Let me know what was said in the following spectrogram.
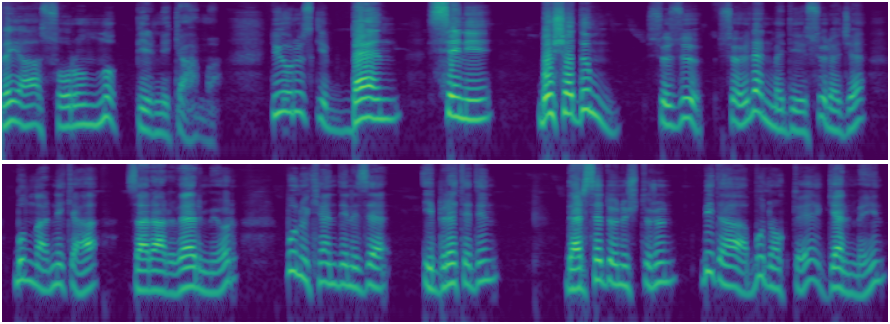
veya sorunlu bir nikah mı? Diyoruz ki ben seni boşadım sözü söylenmediği sürece bunlar nikaha zarar vermiyor. Bunu kendinize ibret edin, derse dönüştürün. Bir daha bu noktaya gelmeyin.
